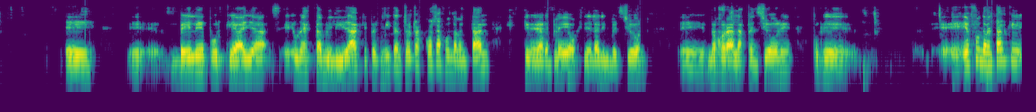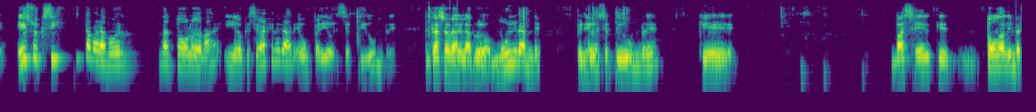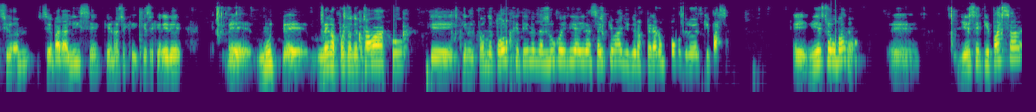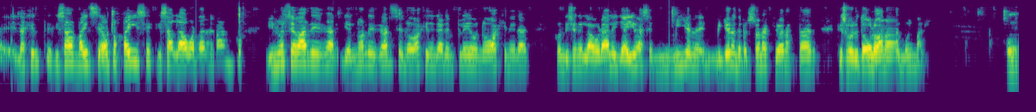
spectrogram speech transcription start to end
eh, eh, vele porque haya una estabilidad que permita, entre otras cosas, fundamental, generar empleo, generar inversión, mejorar las pensiones, porque es fundamental que eso exista para poder dar todo lo demás y lo que se va a generar es un periodo de incertidumbre. En caso de ganar la prueba, muy grande, periodo de incertidumbre que va a ser que toda la inversión se paralice, que no se, que se genere eh, eh, menos puestos de trabajo, que, en el fondo todos los que tienen las lucas hoy día digan, ¿sabes qué más? Yo quiero esperar un poco, quiero ver qué pasa. Eh, y eso es humano. Y ese que pasa, la gente quizás va a irse a otros países, quizás la va a guardar en el banco y no se va a arriesgar. Y al no arriesgarse no va a generar empleo, no va a generar condiciones laborales y ahí va a ser millones, millones de personas que van a estar, que sobre todo lo van a dar muy mal. Sí.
